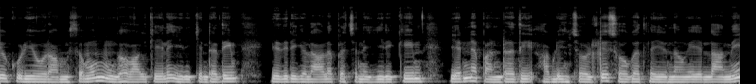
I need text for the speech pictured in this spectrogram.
ஒழியக்கூடிய ஒரு அம்சமும் உங்கள் வாழ்க்கையில் இருக்கின்றது. எதிரிகளால் பிரச்சனை இருக்குது என்ன பண்ணுறது அப்படின்னு சொல்லிட்டு சோகத்தில் இருந்தவங்க எல்லாமே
